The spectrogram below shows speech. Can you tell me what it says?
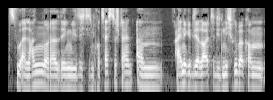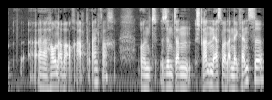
zu erlangen oder irgendwie sich diesem Prozess zu stellen. Ähm, einige dieser Leute, die nicht rüberkommen, äh, hauen aber auch ab einfach und sind dann stranden erstmal an der Grenze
